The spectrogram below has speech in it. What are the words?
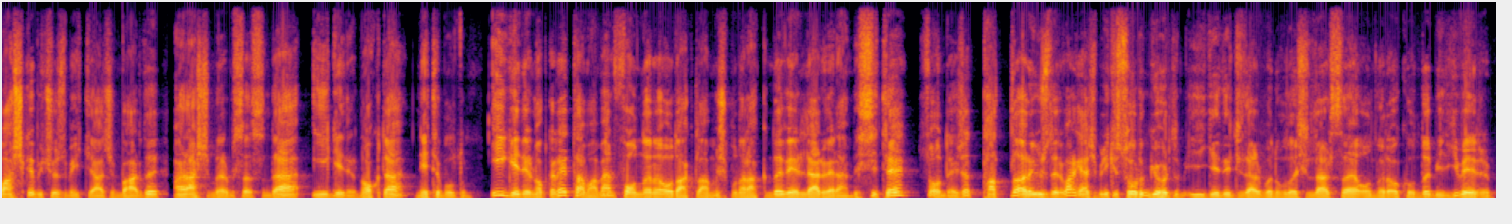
başka bir çözüme ihtiyacım vardı. Araştırmalarım sırasında iyi gelir nokta neti buldum. İyigelir.net tamamen fonlara odaklanmış. Bunlar hakkında veriler veren bir site. Son derece tatlı arayüzleri var. Gerçi bir iki sorun gördüm. İyi gelirciler bana ulaşırlarsa onlara o konuda bilgi veririm.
